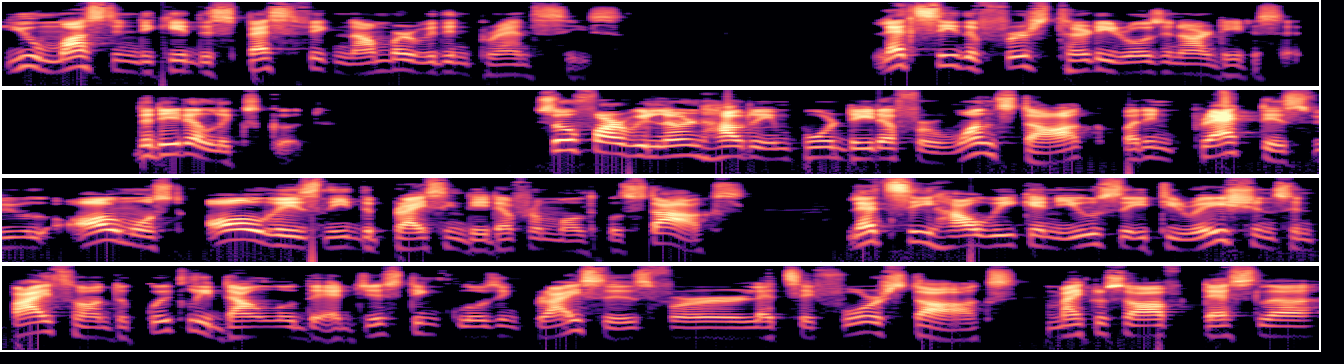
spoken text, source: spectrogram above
you must indicate the specific number within parentheses. Let's see the first 30 rows in our dataset. The data looks good. So far we learned how to import data for one stock, but in practice we will almost always need the pricing data from multiple stocks. Let's see how we can use the iterations in Python to quickly download the adjusting closing prices for let's say four stocks, Microsoft, Tesla,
